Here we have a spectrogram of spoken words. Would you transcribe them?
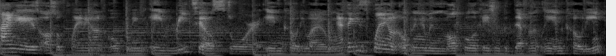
Kanye is also planning on opening a retail store in Cody, Wyoming. I think he's planning on opening them in multiple locations, but definitely in Cody.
